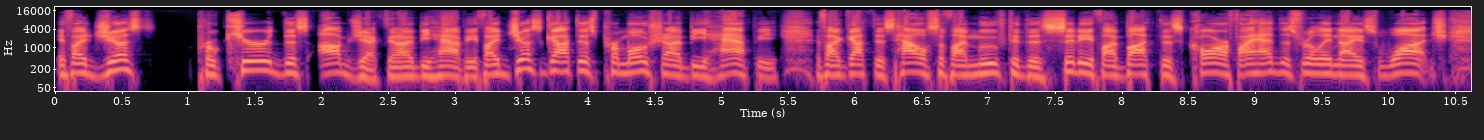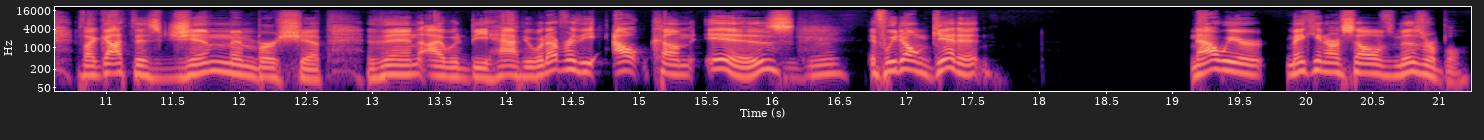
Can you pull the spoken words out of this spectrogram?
If I just procured this object, then I'd be happy. If I just got this promotion, I'd be happy. If I got this house, if I moved to this city, if I bought this car, if I had this really nice watch, if I got this gym membership, then I would be happy. Whatever the outcome is, Mhm. if we don't get it, now we are making ourselves miserable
